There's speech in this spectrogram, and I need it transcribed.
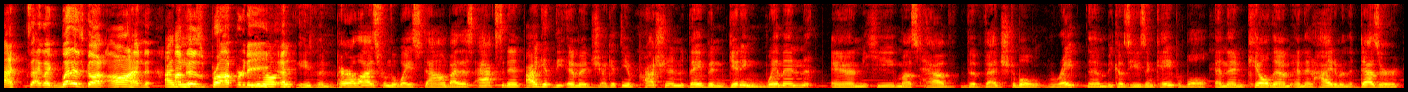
exactly like what has gone on I on mean, this property. You know, he's been paralyzed from the waist down by this accident. I get the image, I get the impression they've been getting women and he must have the vegetable rape them because he's incapable and then kill them and then hide them in the desert.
